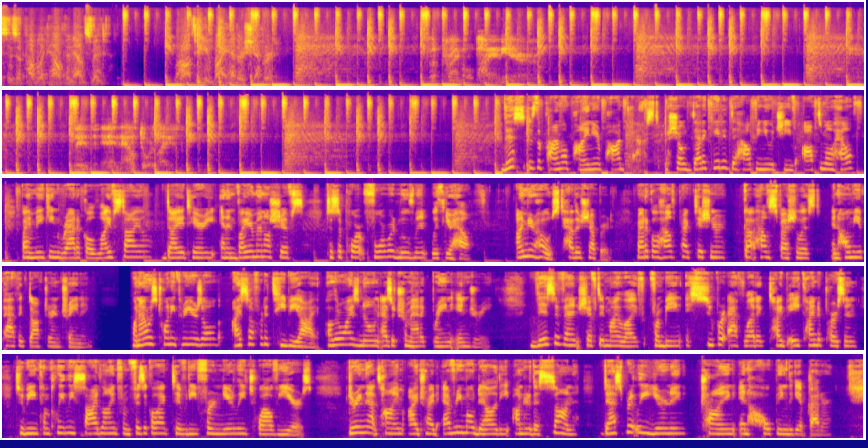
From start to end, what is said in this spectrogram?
This is a public health announcement. Brought to you by Heathar Shepard. The Primal Pioneer. Live an outdoor life. This is the Primal Pioneer Podcast, a show dedicated to helping you achieve optimal health by making radical lifestyle, dietary, and environmental shifts to support forward movement with your health. I'm your host, Heathar Shepard, radical health practitioner, gut health specialist, and homeopathic doctor in training. When I was 23 years old, I suffered a TBI, otherwise known as a traumatic brain injury. This event shifted my life from being a super athletic type A kind of person to being completely sidelined from physical activity for nearly 12 years. During that time, I tried every modality under the sun, desperately yearning, trying, and hoping to get better.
